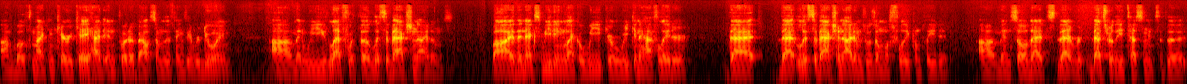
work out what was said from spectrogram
Um, both Mike and Keri Kei had input about some of the things they were doing, um, and we left with a list of action items. By the next meeting, like a week or a week and a half later, that that list of action items was almost fully completed. Um, and so that's that that's really a testament to the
